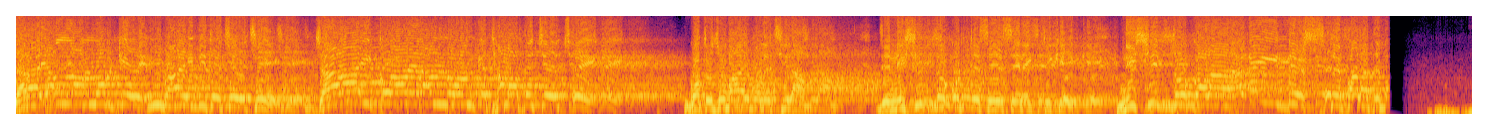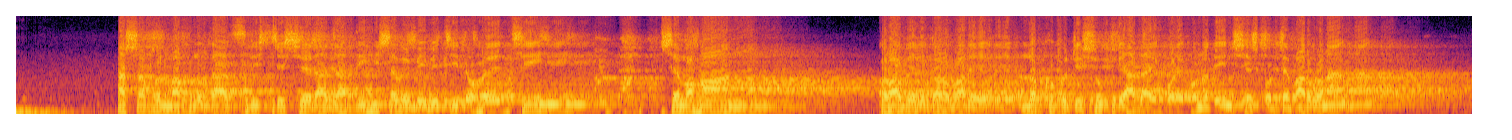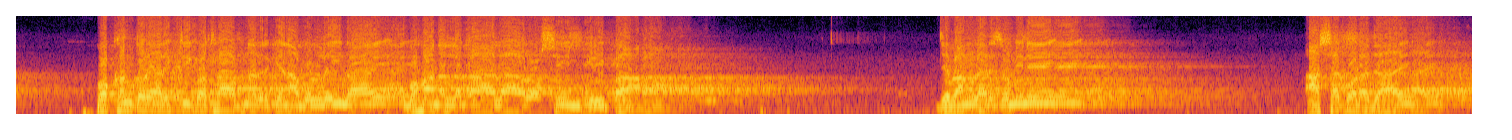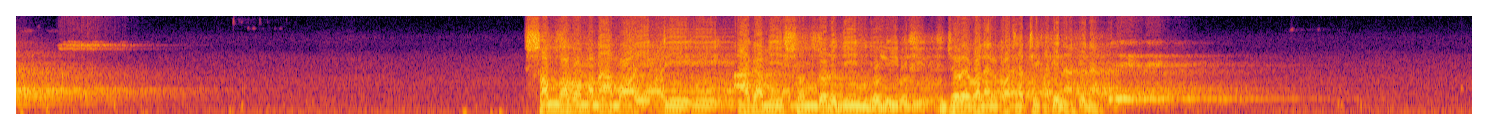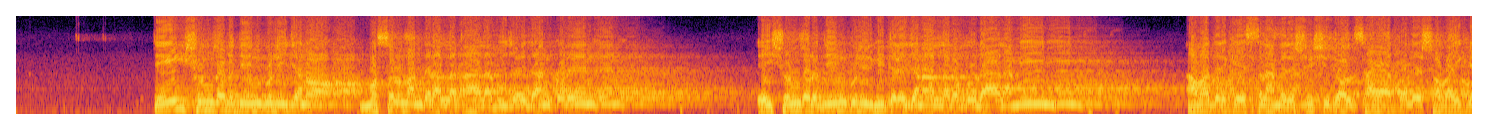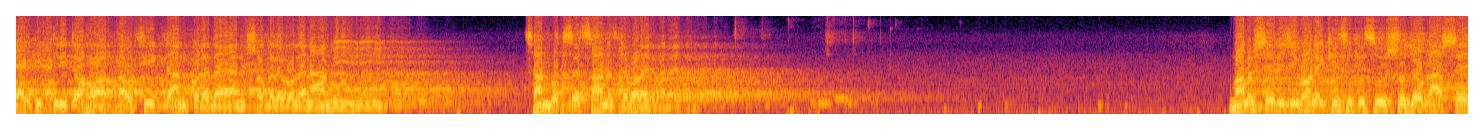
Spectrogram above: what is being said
যারাই আল্লাহর নূরকে নিভাই দিতে চেয়েছে, যারাই কোরআনের আন্দোলনকে থামাতে চেয়েছে, গত জুমায় বলেছিলাম যে নিষিদ্ধ করতে চেয়েছেন একটিকে। নিষিদ্ধ করার আগেই দেশ ছেড়ে পালাতে আশরাফুল মাখলুকাত সৃষ্টির সেরা জাতি হিসাবে বিবেচিত হয়েছি। সে মহান রবের দরবারে লক্ষ কোটি শুক্রিয়া আদায় করে কোনোদিন শেষ করতে পারব না। পক্ষান্তরে আরেকটি কথা আপনাদেরকে না বললেই নয়। মহান আল্লাহ রসীম কৃপা। যে বাংলার জমিনে আশা করা যায়, সম্ভাবনাময় একটি আগামী সুন্দর দিনগুলি জোরে বলেন কথা ঠিক কিনা কিনা? এই সুন্দর দিনগুলি যেন মুসলমানদের আল্লাহ তাআলা বিজয় দান করেন। এই সুন্দর দিনগুলির ভিতরে যেন আল্লাহ রব্বুল আলামিন আমাদেরকে ইসলামের সুশীতল ছায়া তলে সবাইকে একত্রিত হওয়ার তৌফিক দান করে দেন। সকলে বলেন আমি সানবক্সের সান একটু বাড়াই দেন। মানুষের জীবনে কিছু কিছু সুযোগ আসে।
